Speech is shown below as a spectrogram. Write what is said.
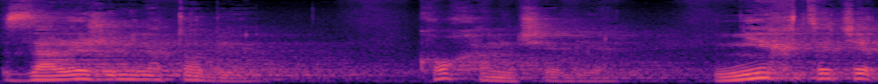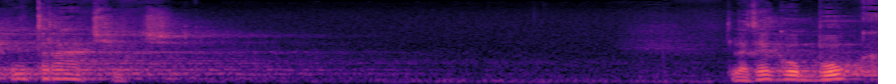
zależy mi na Tobie kocham Ciebie, nie chcę Cię utracić. Dlatego Bóg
